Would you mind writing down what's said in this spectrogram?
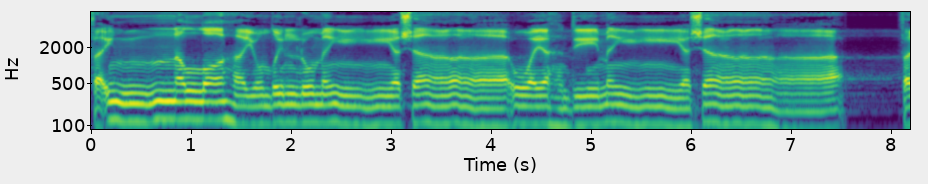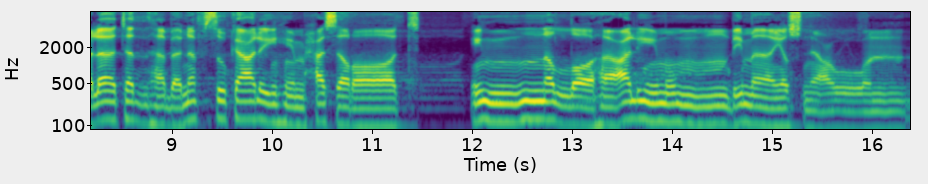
فان الله يضل من يشاء ويهدي من يشاء. فلا تذهب نفسك عليهم حسرات. ان الله عليم بما يصنعون.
